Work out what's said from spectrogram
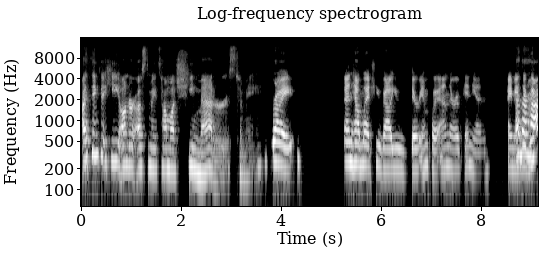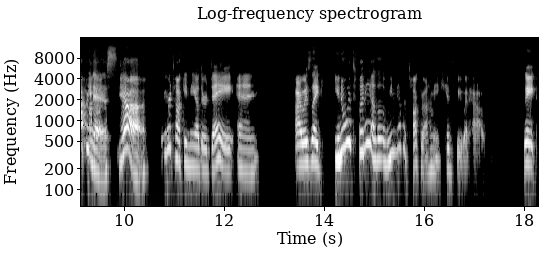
I think that he underestimates how much he matters to me. Right. And how much you value their input and their opinion. I mean, and their happiness. yeah. we were talking the other day and I was like, you know what's funny? Although we never talked about how many kids we would have. Like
